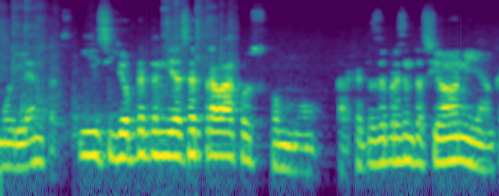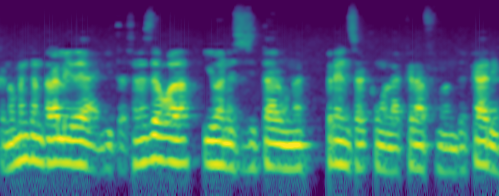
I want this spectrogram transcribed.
muy lentas. Y si yo pretendía hacer trabajos como tarjetas de presentación y aunque no me encantara la idea, invitaciones de boda, iba a necesitar una prensa como la Craftman de Cari.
